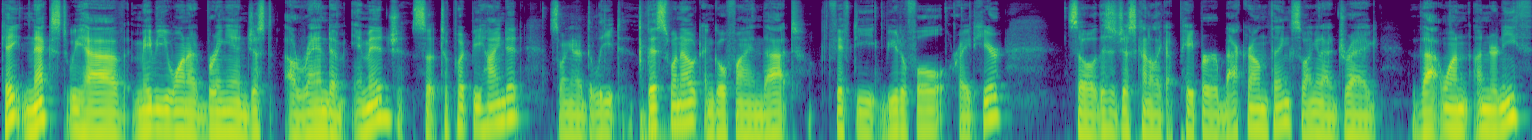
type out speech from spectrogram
Okay, next we have, maybe you wanna bring in just a random image so to put behind it. So I'm gonna delete this one out and go find that 50 beautiful right here. So this is just kind of like a paper background thing. So I'm gonna drag that one underneath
